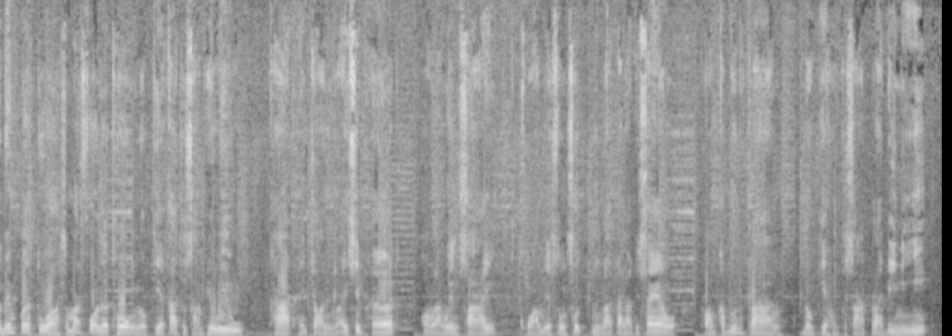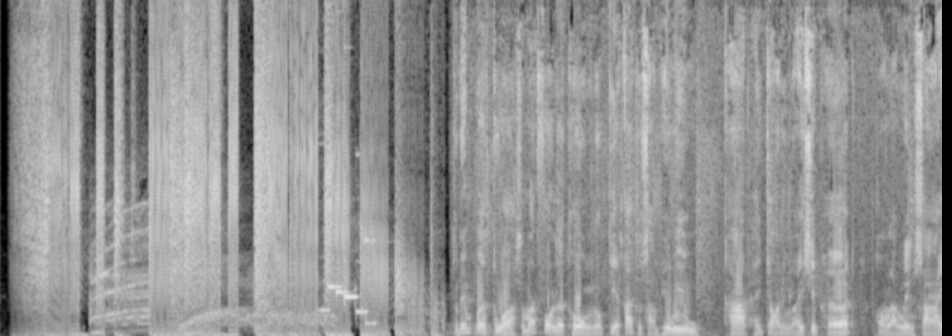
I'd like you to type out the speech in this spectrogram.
ตัวเล่มเปิดตัวสมาร์ทโฟนเรือธงโนเกีย 9.3 p r e v i e w คาดให้จอ 110 h z กล้องหลังเลนซ้าย ความละเอียดสูงสุด 108 ล้านพิกเซล พร้อมกับรุ่นกลางโนเกีย 6.3 ปลายปีนี้ ตัวเล่มเปิดตัวสมาร์ทโฟนเรือธงโนเกีย 9.3 p r e v i e w คาดให้จอ 110 h z กล้องหลังเลนซ้าย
